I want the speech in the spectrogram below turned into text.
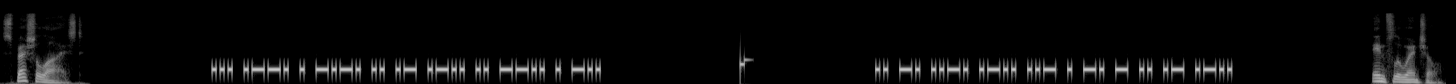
Specialized. Influential.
